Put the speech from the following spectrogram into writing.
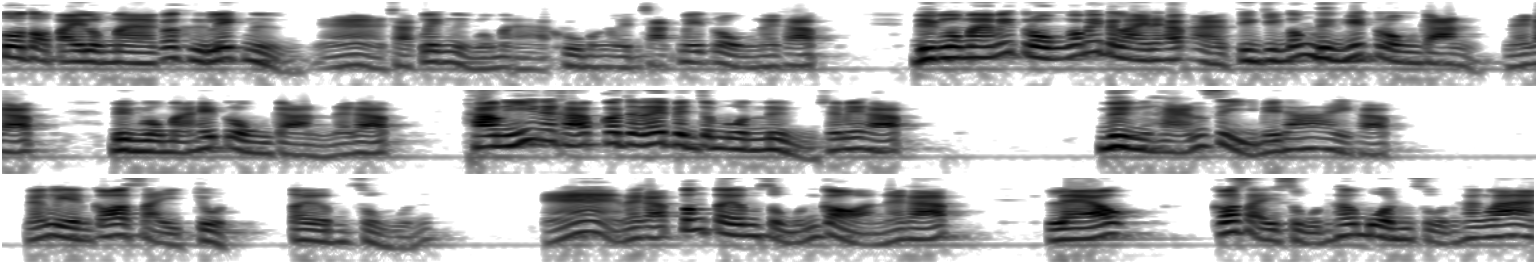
ตัวต่อไปลงมาก็คือเลขหนึ่งอ่าชักเลขหนึ่งลงมา ครูบังเอิญชักไม่ตรงนะครับ ดึงลงมาไม่ตรงก็ไม่เป็นไรนะครับอ่าจริง ๆ ต้องดึงให้ตรงกันนะครับ ดึงลงมาให้ตรงกันนะครับ คราวนี้นะครับก็จะได้เป็นจำนวนหนึ่งใช่ไหมครับหนึ่งหารสี่ไม่ได้ครับ นักเรียนก็ใส่จุดเติมศูนย์อ่านะครับ ต้องเติมศูนย์ก่อนนะครับแล้ว ก็ใส่ศูนย์ข้างบนศูนย์ข้างล่าง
